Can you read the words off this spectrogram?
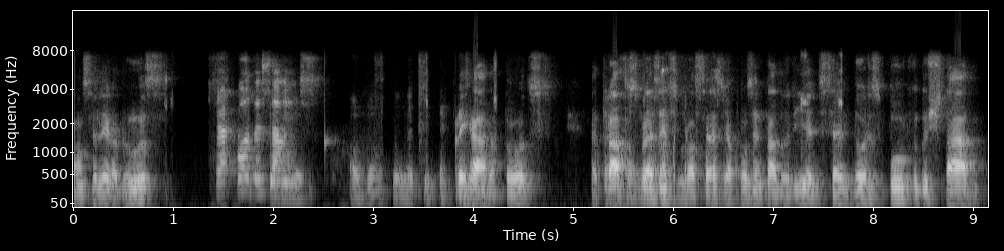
Conselheira Duz. De acordo, excelência. Obrigado a todos. Retrata os presentes processos de aposentadoria de servidores públicos do Estado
